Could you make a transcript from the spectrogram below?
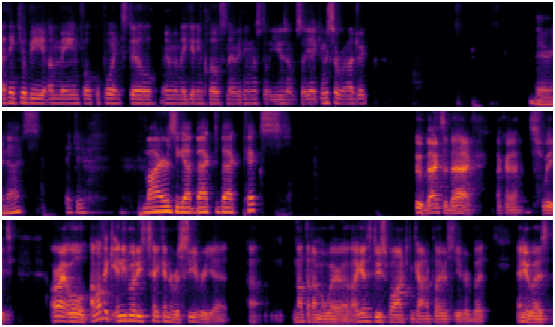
I think he'll be a main focal point still. And when they get in close and everything, they'll still use him. So yeah, give me Sir Roderick. Very nice. Thank you. Myers, you got back to back picks. Ooh, back to back. Okay, sweet. All right. Well, I don't think anybody's taken a receiver yet. Uh, not that I'm aware of. I guess Deuce Vaughn can kind of play receiver, but anyways,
